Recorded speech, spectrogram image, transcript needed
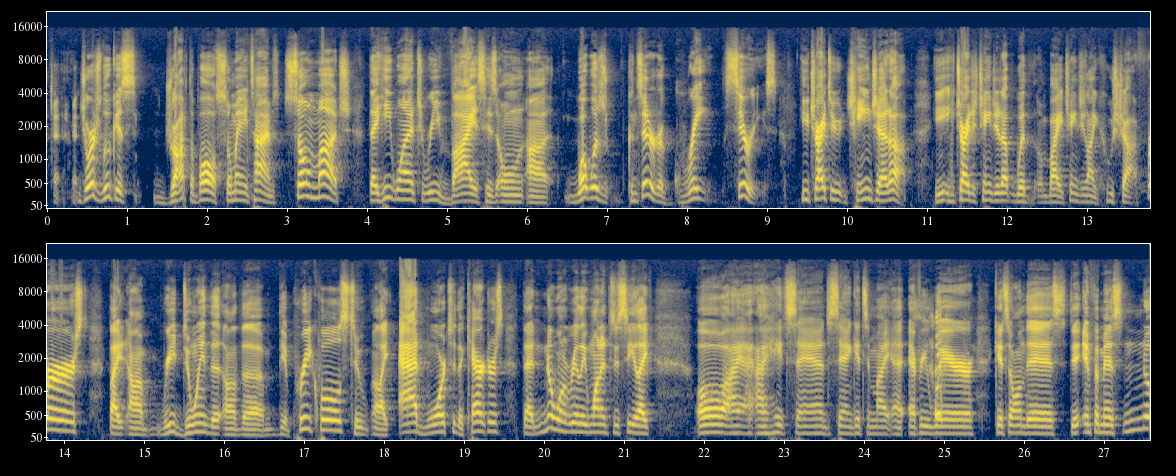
George Lucas dropped the ball so many times, so much that he wanted to revise his own uh, what was considered a great series. He tried to change that up. He, he tried to change it up with by changing like who shot first, by um, redoing the uh, the the prequels to like add more to the characters that no one really wanted to see. Like, oh, I I hate sand. Sand gets in my uh, everywhere. gets on this. The infamous no.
